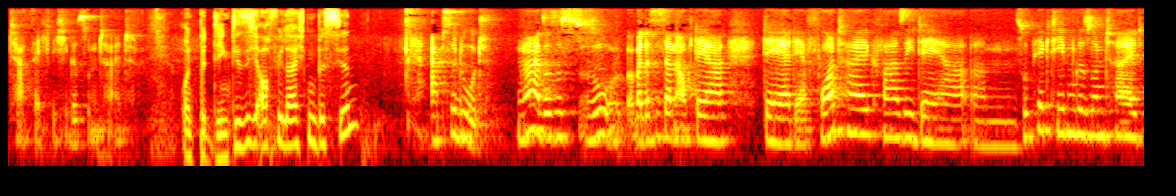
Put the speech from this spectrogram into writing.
tatsächliche Gesundheit. Und bedingt die sich auch vielleicht ein bisschen? Absolut. Ne, also es ist so, aber das ist dann auch der, der, der Vorteil quasi der ähm, subjektiven Gesundheit,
